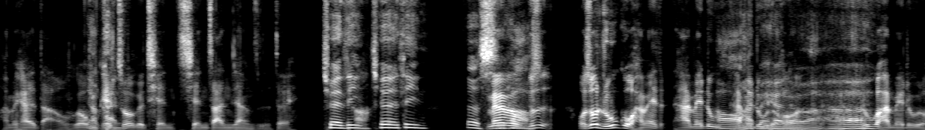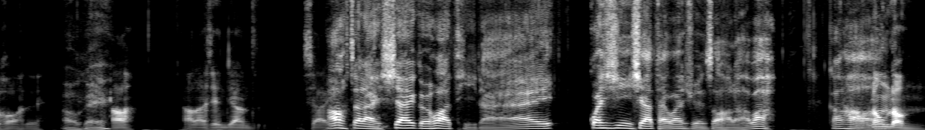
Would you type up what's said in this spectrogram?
还没开始打，我说我们可以做个前前瞻这样子，对，确定确定。二十没有没有不是，我说如果还没还没录还没录的话，如果还没录的话，对，OK，好，好，那先这样子，下一个。好，再来下一个话题，来关心一下台湾选手好了，好不好？刚好龙龙，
